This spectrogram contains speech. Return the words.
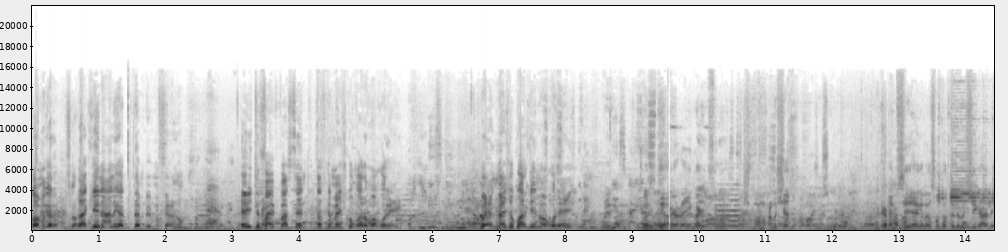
Soo ma gara? Laakiin aniga dambe ma fiicno. 85% dadka meesha ku qoran waa qurixi. Waxaan meesha ku arkayn waa qurixi. Maxamed sheekh emsiyaga laga soo doortay laba shigaale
